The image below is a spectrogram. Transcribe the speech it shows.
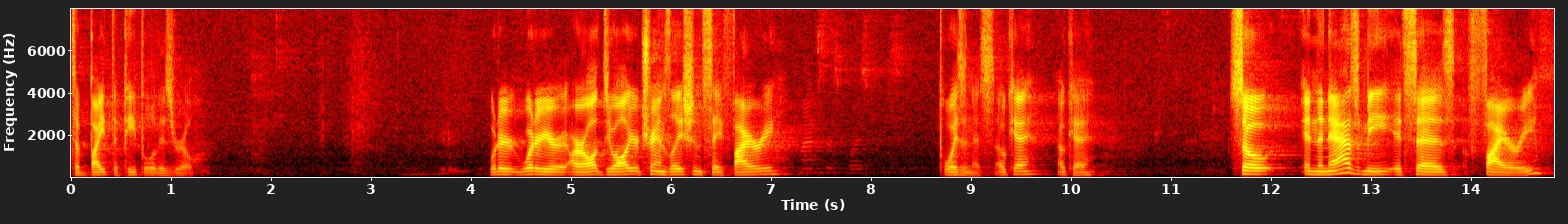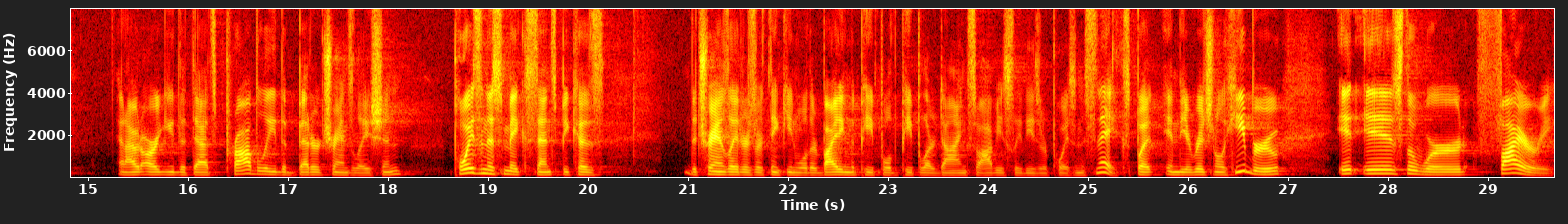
to bite the people of Israel? What are, what are your, are all, do all your translations say fiery? Poisonous. Okay, okay. So in the NASB, it says fiery, and I would argue that that's probably the better translation. Poisonous makes sense because the translators are thinking, well, they're biting the people, the people are dying, so obviously these are poisonous snakes. But in the original Hebrew, it is the word fiery.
